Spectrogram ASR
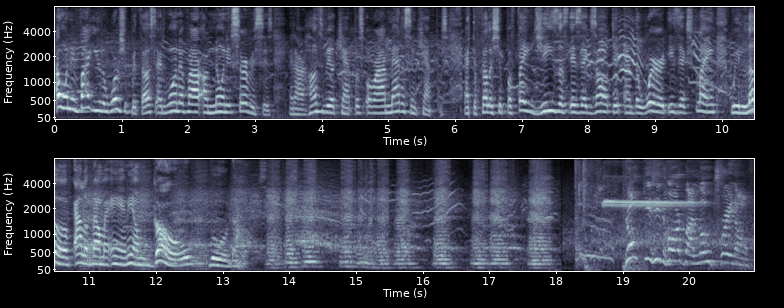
I want to invite you to worship with us at one of our anointed services at our Huntsville campus or our Madison campus. At the Fellowship of Faith, Jesus is exalted and the word is explained. We love Alabama A&M. Go Bulldogs. Don't get hit hard by low trade offers.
